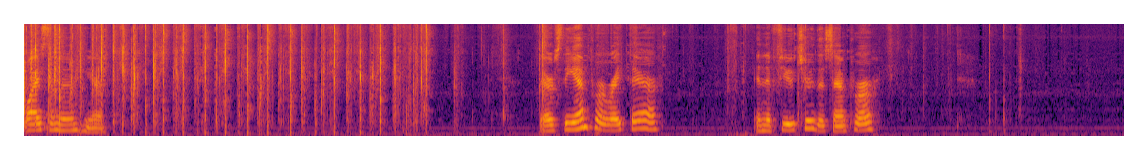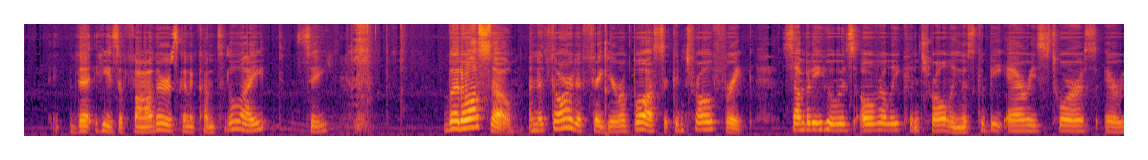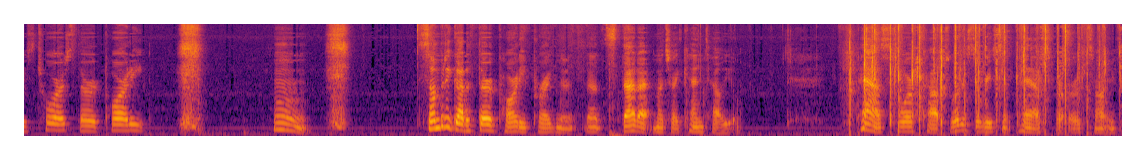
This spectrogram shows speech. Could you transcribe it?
Why is the moon here? There's the emperor right there. In the future, this emperor that he's a father is going to come to the light, see? But also an authoritative figure, a boss, a control freak, somebody who is overly controlling. This could be Aries, Taurus, Aries, Taurus, third party. Hmm. Somebody got a third party pregnant. That's that much I can tell you. Past, Four Cups. What is the recent past for Earth signs?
